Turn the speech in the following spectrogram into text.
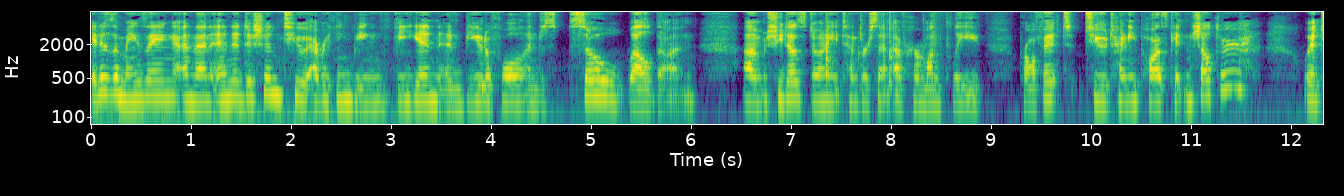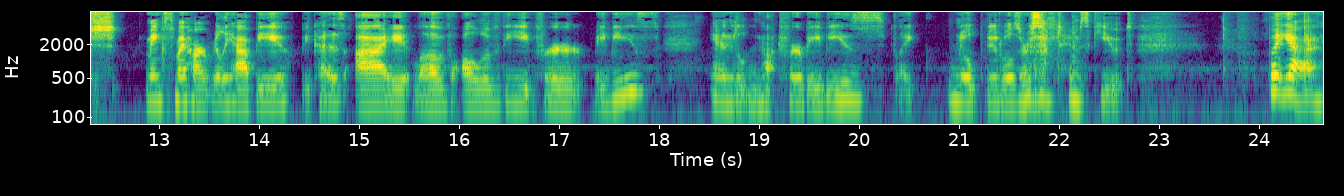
It is amazing, and then in addition to everything being vegan and beautiful and just so well done, um, she does donate 10% of her monthly profit to Tiny Paws Kitten Shelter, which makes my heart really happy because I love all of the fur babies and not fur babies. Like, nope noodles are sometimes cute. But yeah,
